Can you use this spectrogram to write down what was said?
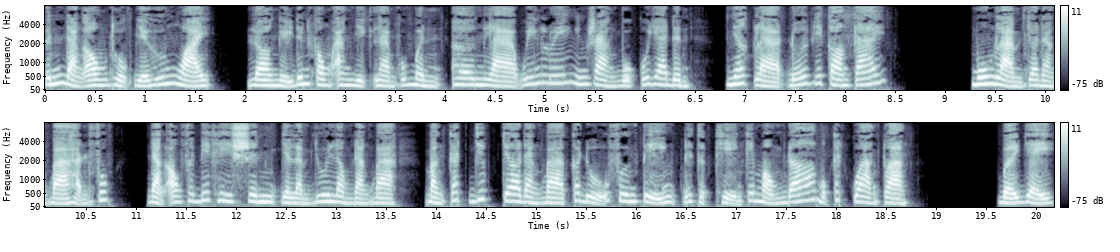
Tính đàn ông thuộc về hướng ngoại, lo nghĩ đến công ăn việc làm của mình hơn là quyến luyến những ràng buộc của gia đình, nhất là đối với con cái. Muốn làm cho đàn bà hạnh phúc, đàn ông phải biết hy sinh và làm vui lòng đàn bà bằng cách giúp cho đàn bà có đủ phương tiện để thực hiện cái mộng đó một cách hoàn toàn. Bởi vậy,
